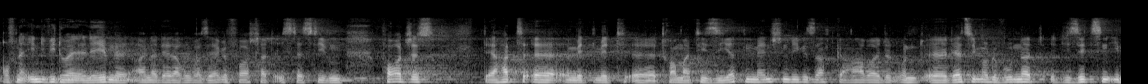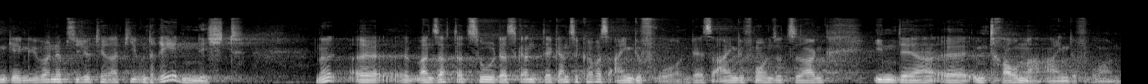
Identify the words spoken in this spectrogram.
auf einer individuellen Ebene, einer, der darüber sehr geforscht hat, ist der Stephen Porges. Der hat äh, mit, mit äh, traumatisierten Menschen, wie gesagt, gearbeitet und äh, der hat sich immer gewundert, die sitzen ihm gegenüber in der Psychotherapie und reden nicht. Ne? Äh, man sagt dazu, dass der ganze Körper ist eingefroren. Der ist eingefroren sozusagen in der, äh, im Trauma eingefroren.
